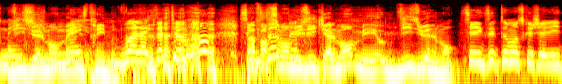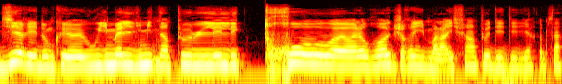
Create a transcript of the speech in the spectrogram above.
main- Visuellement main- mainstream. Voilà exactement. Pas forcément musicalement, mais visuellement. C'est exactement ce que j'allais dire et donc euh, où il mêle limite un peu l'électro euh, le rock, genre il, voilà, il fait un peu des délires comme ça.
